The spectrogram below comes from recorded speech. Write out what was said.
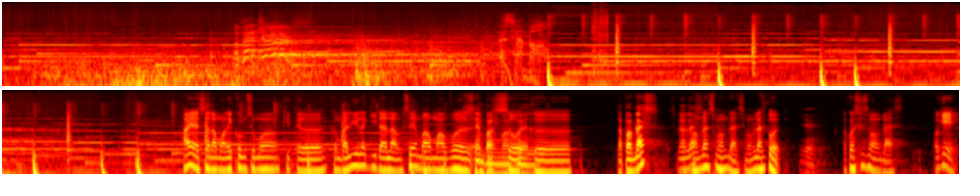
Avengers! Assemble. Hai Assalamualaikum semua Kita kembali lagi dalam Sembang Marvel Sembang episod Marvel. ke 18? 19? 18, 19 19 kot Yeah. Aku rasa 19 Okay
